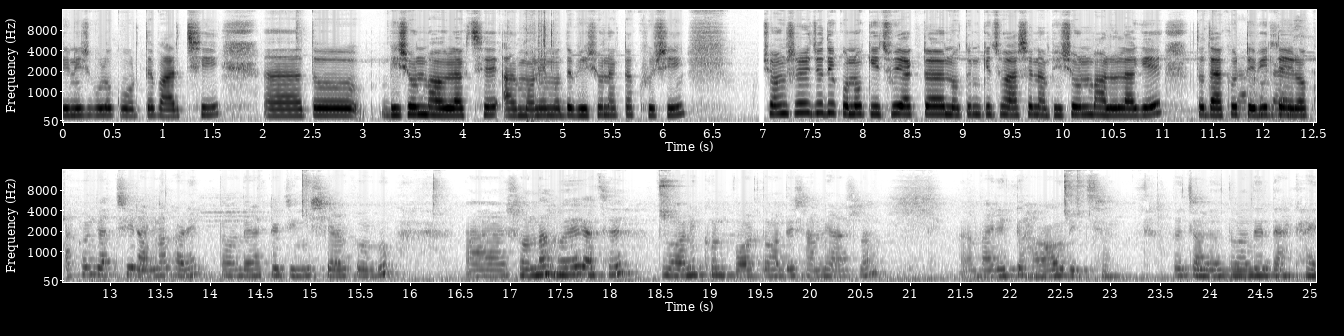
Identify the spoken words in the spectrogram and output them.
জিনিসগুলো করতে পারছি। তো ভীষণ ভালো লাগছে, আর মনের মধ্যে ভীষণ একটা খুশি। সংসারে যদি কোনো কিছুই একটা নতুন কিছু আসে না ভীষণ ভালো লাগে। তো দেখো টেবিলটা এরকম এখন যাচ্ছি রান্নাঘরে। তোমাদের একটা জিনিস শেয়ার করব। আর সন্ধ্যা হয়ে গেছে তো অনেকক্ষণ পর তোমাদের সামনে আসলাম। বাইরে একটু হাওয়াও দিচ্ছে। তো চলো তোমাদের দেখাই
